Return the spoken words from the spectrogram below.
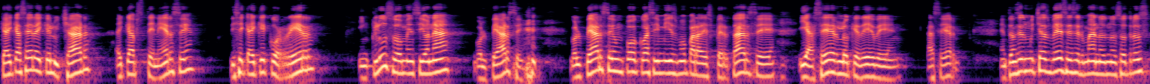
¿Qué hay que hacer? Hay que luchar, hay que abstenerse. Dice que hay que correr. Incluso menciona golpearse. golpearse un poco a sí mismo para despertarse y hacer lo que debe hacer. Entonces muchas veces, hermanos, nosotros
